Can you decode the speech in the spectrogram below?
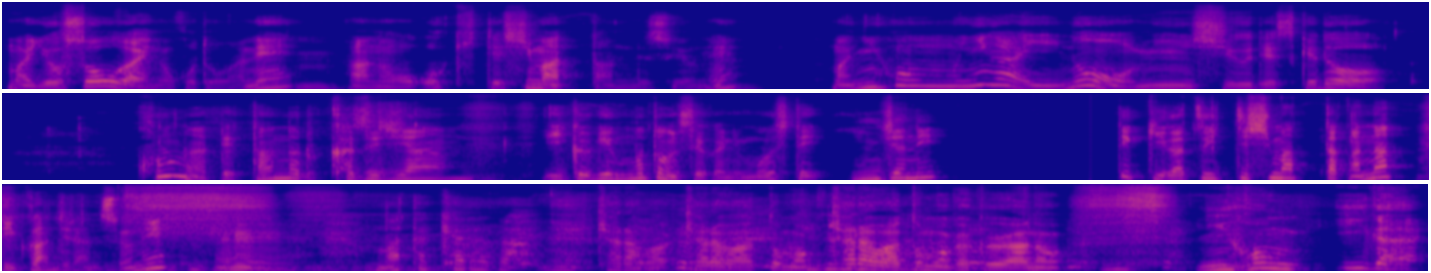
まあ予想外のことがね、うんあの、起きてしまったんですよね。まあ日本以外の民衆ですけど、コロナって単なる風邪じゃん。いい加減元の世界に戻していいんじゃねって気がついてしまったかなっていう感じなんですよね。ええまたキャラが。ね、キャラは、キャラはとも、キャラはともかく、あの、日本以外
